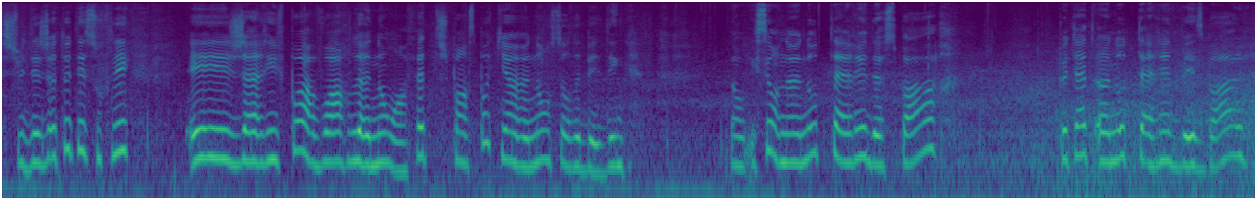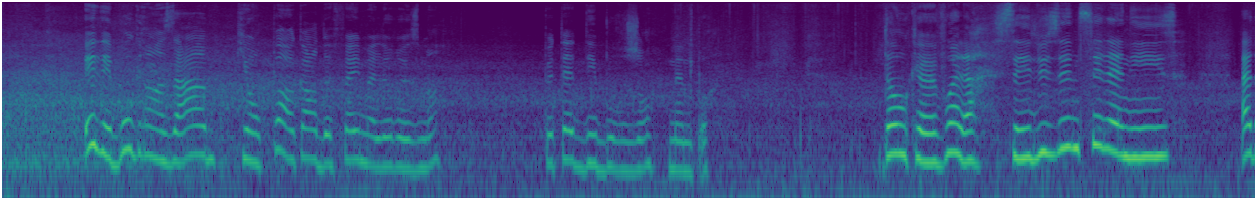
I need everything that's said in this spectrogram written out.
je suis déjà tout essoufflée et j'arrive pas à voir le nom. En fait, je pense pas qu'il y a un nom sur le building. Donc ici, on a un autre terrain de sport, peut-être un autre terrain de baseball et des beaux grands arbres qui n'ont pas encore de feuilles malheureusement. Peut-être des bourgeons, même pas. Donc euh, voilà, c'est l'usine Célanise à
